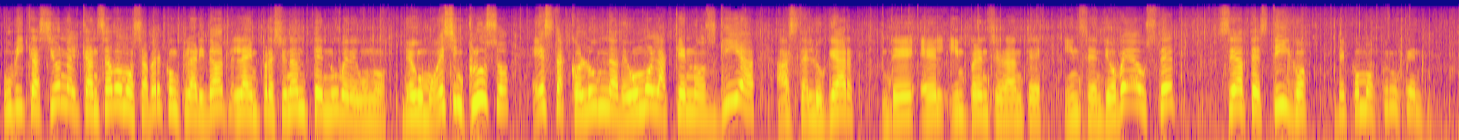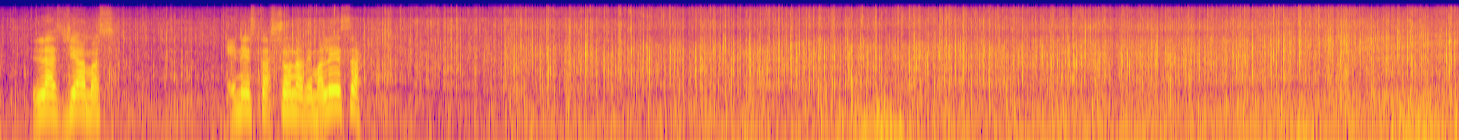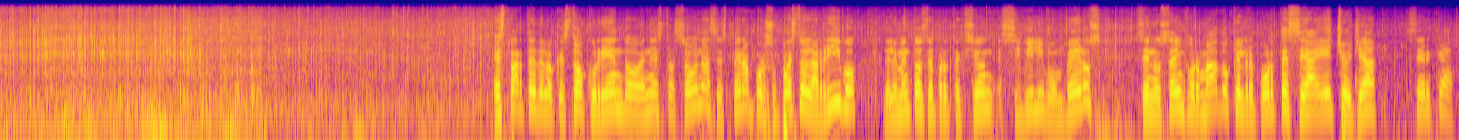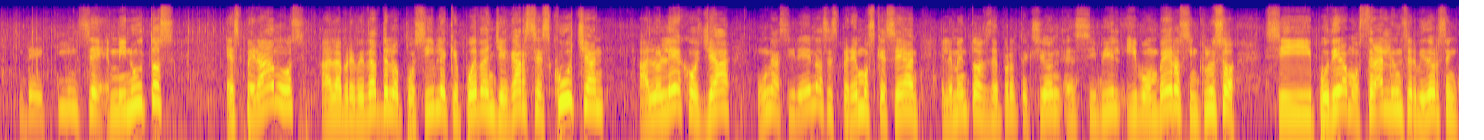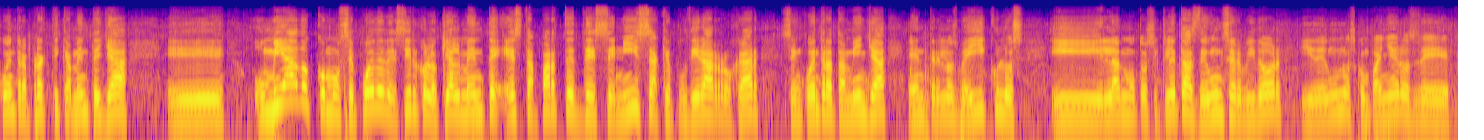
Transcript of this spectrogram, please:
ubicación alcanzábamos a ver con claridad la impresionante nube de humo, de humo. Es incluso esta columna de humo la que nos guía hasta el lugar del impresionante incendio. Vea usted, sea testigo de cómo crujen las llamas en esta zona de maleza. Es parte de lo que está ocurriendo en esta zona. Se espera, por supuesto, el arribo de elementos de protección civil y bomberos. Se nos ha informado que el reporte se ha hecho ya cerca de 15 minutos. Esperamos a la brevedad de lo posible que puedan llegar. Se escuchan a lo lejos ya unas sirenas, esperemos que sean elementos de protección civil y bomberos, incluso si pudiera mostrarle un servidor se encuentra prácticamente ya eh, humeado, como se puede decir coloquialmente, esta parte de ceniza que pudiera arrojar se encuentra también ya entre los vehículos y las motocicletas de un servidor y de unos compañeros de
